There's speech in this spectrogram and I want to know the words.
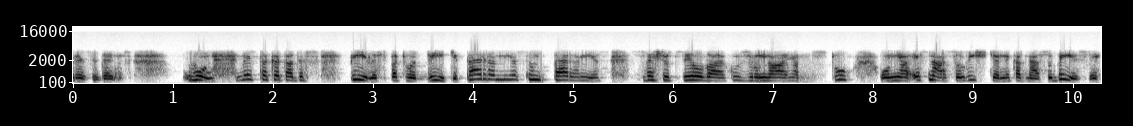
prezidents. Un mēs tā kā tādas pīles pa to dīķi. Peramies un peramies, svešu cilvēku uzrunājam tu, un ja es neesmu lišķa, nekad neesmu bijusi,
